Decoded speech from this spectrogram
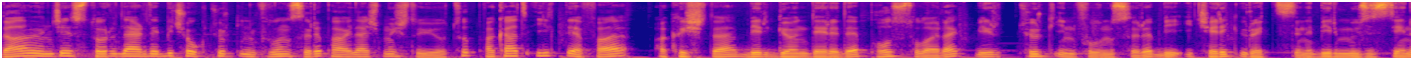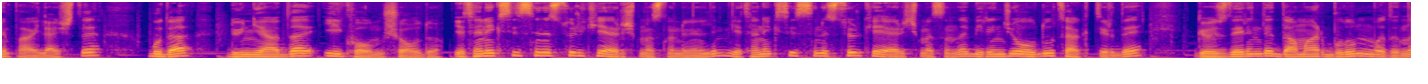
Daha önce storylerde birçok Türk influencer'ı paylaşmıştı YouTube. Fakat ilk defa akışta bir gönderide post olarak bir Türk influencer'ı, bir içerik üreticisini, bir müzisyeni paylaştı. Bu da dünyada ilk olmuş oldu. Yeteneksizsiniz Türkiye yarışmasına dönelim. Yeteneksizsiniz Türkiye yarışmasında birinci olduğu takdirde gözlerinde damar bulunmadığını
